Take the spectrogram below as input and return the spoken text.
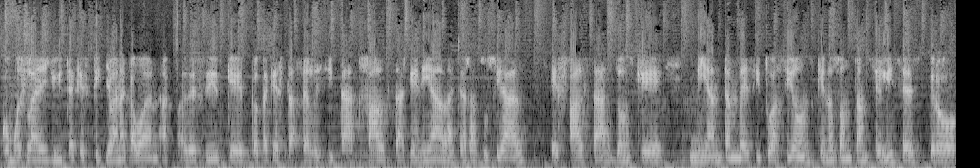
com és la lluita que estic llevant a cabo. He decidit que tota aquesta felicitat falsa que n'hi ha a les xarxes socials és falsa, doncs que n'hi ha també situacions que no són tan felices, però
